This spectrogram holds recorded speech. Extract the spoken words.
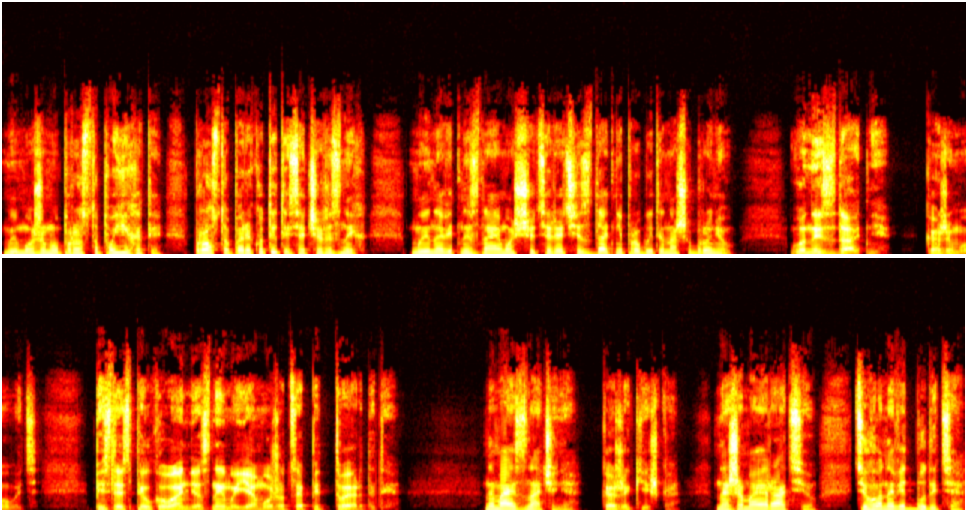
Ми можемо просто поїхати, просто перекотитися через них. Ми навіть не знаємо, що ці речі здатні пробити нашу броню. Вони здатні, каже мовець. Після спілкування з ними я можу це підтвердити. Немає значення, каже кішка. Неша має рацію. Цього не відбудеться.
